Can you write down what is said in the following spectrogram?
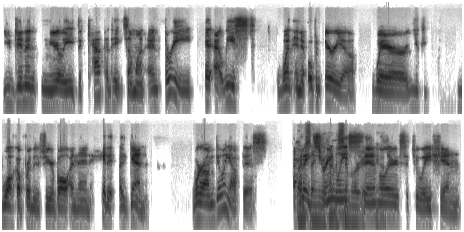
you didn't nearly decapitate someone, and three, it at least went in an open area where you could walk up further to your ball and then hit it again. Where I'm going out this, I Are had an you had extremely similar- similar, yeah. situation.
